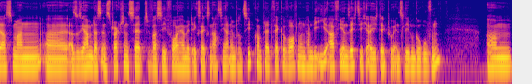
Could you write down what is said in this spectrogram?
dass man, äh, also sie haben das Instruction Set, was sie vorher mit x86 hatten, im Prinzip komplett weggeworfen und haben die IA64-Architektur ins Leben gerufen, ähm,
